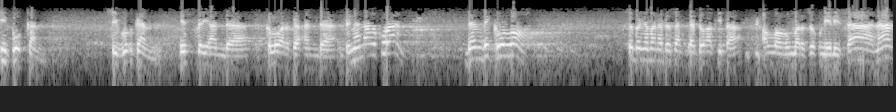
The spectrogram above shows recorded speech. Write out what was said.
sibukkan. Sibukkan istri anda, keluarga anda dengan Al-Quran. Dan zikrullah sebagaimana doa kita Allahumma rzuqni lisanan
